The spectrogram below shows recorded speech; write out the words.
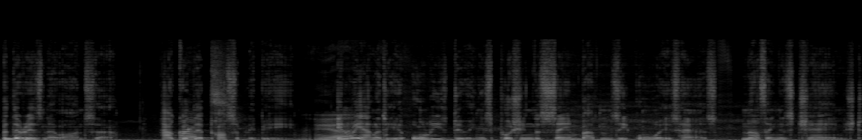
but there is no answer. How could there possibly be? Yeah. In reality, all he's doing is pushing the same buttons he always has. Nothing has changed.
